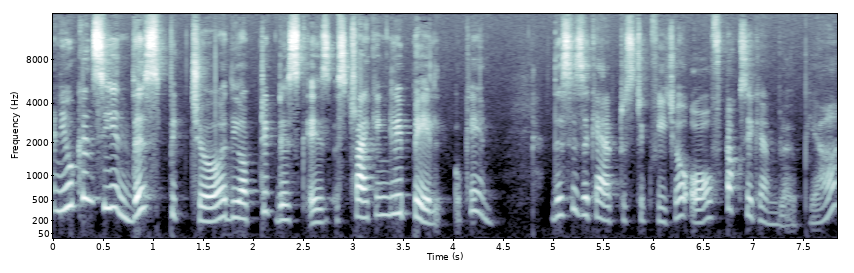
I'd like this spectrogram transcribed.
and you can see in this picture the optic disc is strikingly pale. Okay, this is a characteristic feature of toxic amblyopia.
